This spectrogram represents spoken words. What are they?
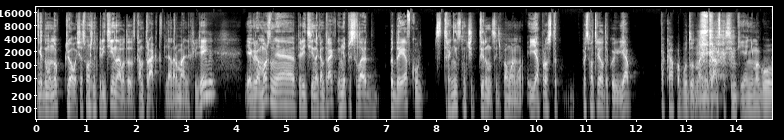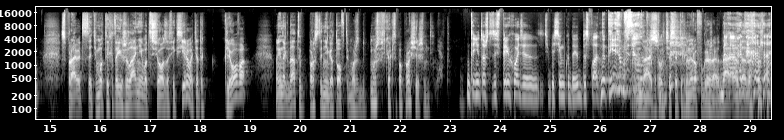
я думаю, ну, клево, сейчас можно перейти на вот этот контракт для нормальных людей. Угу. Я говорю, а можно мне перейти на контракт? И мне присылают PDF-ку страниц на 14, по-моему. И я просто посмотрел такой, я пока побуду на мигрантской симке, я не могу справиться с этим. Вот их, это их желание вот все зафиксировать, это клево, но иногда ты просто не готов. Ты, может быть, может быть как-то попроще решим? Нет. Это не то, что ты в переходе, тебе симку дают бесплатно, ты взял Да, и потом тебе с этих номеров угрожают. Да, да, да.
